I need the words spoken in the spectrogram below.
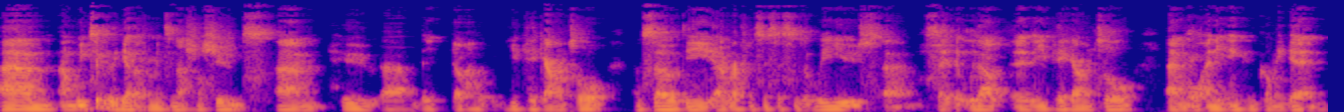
Um, and we typically get that from international students um, who um, they don't have a UK guarantor. And so the uh, referencing systems that we use um, say that without uh, the UK guarantor um, or any income coming in,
